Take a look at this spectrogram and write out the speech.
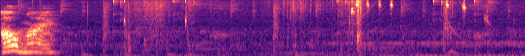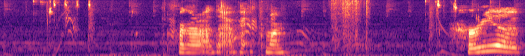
Oh my. Forgot about that. Okay, come on. Hurry up.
